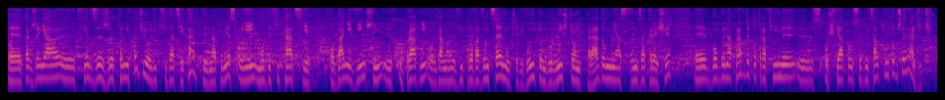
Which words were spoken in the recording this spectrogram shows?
E, także ja e, twierdzę, że to nie chodzi o likwidację karty, natomiast o jej modyfikację, o danie większych uprawnień organowi prowadzącemu, czyli wójtom, burmistrzom, radom miast w tym zakresie, e, bo by naprawdę potrafimy z oświatą sobie całkiem dobrze radzić.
